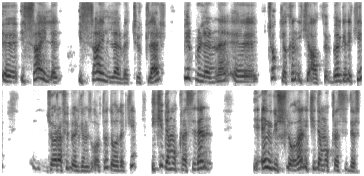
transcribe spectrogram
Ee, İsrail'le İsrailliler ve Türkler birbirlerine e, çok yakın iki alttır. Bölgedeki coğrafi bölgemiz Orta Doğu'daki iki demokrasiden en güçlü olan iki demokrasidir.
